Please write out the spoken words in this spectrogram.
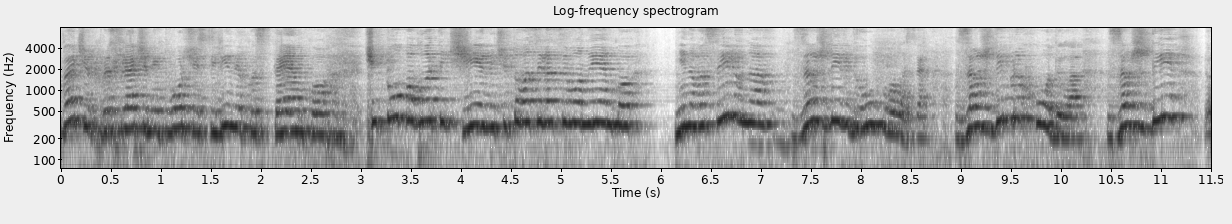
вечір присвячений творчості Ліни Костенко, чи то Павла Тичини, чи то Василя Симоненко. Ніна Васильівна завжди відгукувалася, завжди приходила, завжди е,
